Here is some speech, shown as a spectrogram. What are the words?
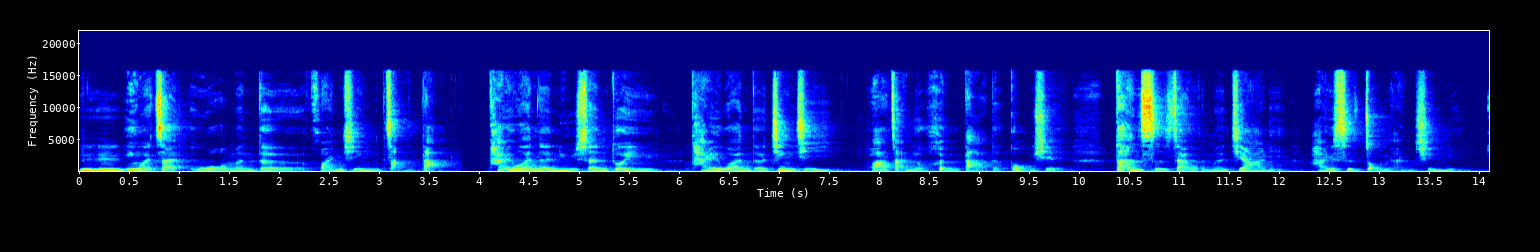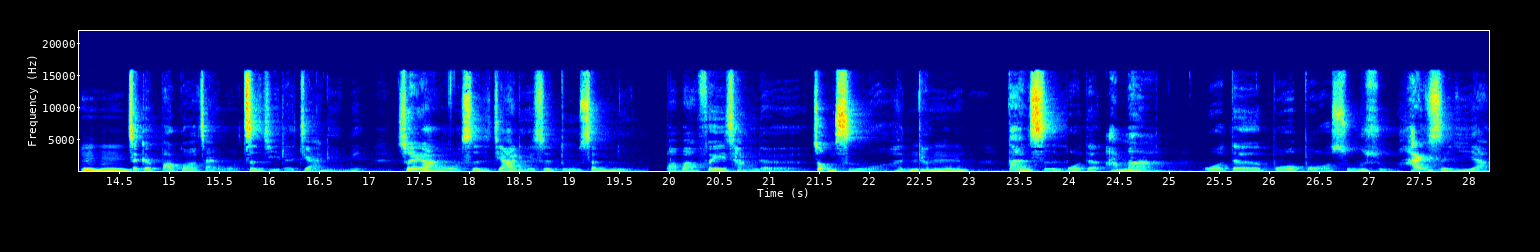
嗯哼，因为在我们的环境长大，台湾的女生对于台湾的经济。发展有很大的贡献，但是在我们家里还是重男轻女。嗯哼，这个包括在我自己的家里面，虽然我是家里是独生女，爸爸非常的重视我，很疼我，嗯，但是我的阿嬷、我的伯伯、叔叔还是一样，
